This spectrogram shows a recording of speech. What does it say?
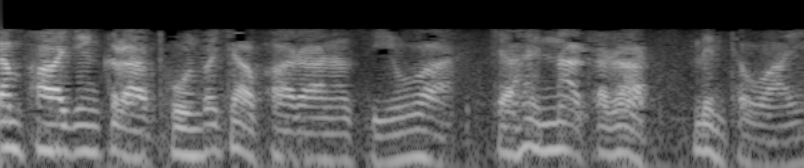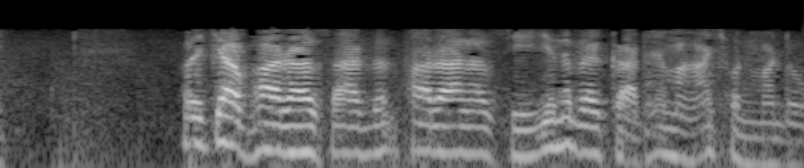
รัมพายยังกราบทูลพระเจ้าพาราณสีว่าจะให้นาคราชเล่นถวาย พระเจ้าพาราสาพาราณสียินประกาศให้มหาชนมาดู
